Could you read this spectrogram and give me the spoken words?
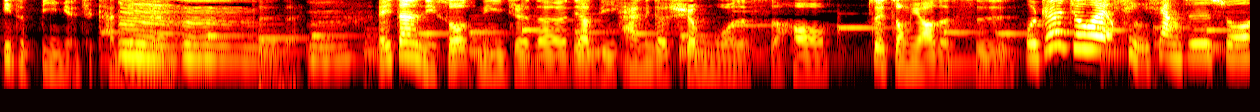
一直避免去看这件事。嗯对对对，嗯。哎，但是你说你觉得要离开那个漩涡的时候，最重要的是，我觉得就会倾向就是说，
